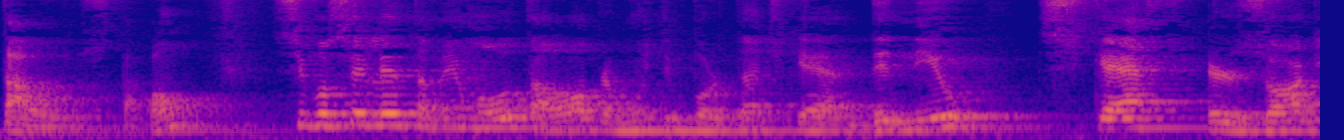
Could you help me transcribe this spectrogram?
Taurus, tá bom? Se você ler também uma outra obra muito importante que é The New Scaff Herzog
